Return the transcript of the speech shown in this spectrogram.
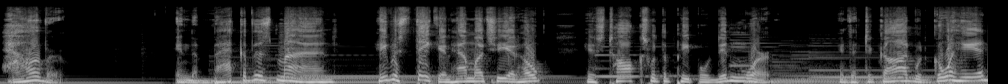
However, in the back of his mind, he was thinking how much he had hoped his talks with the people didn't work and that the God would go ahead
